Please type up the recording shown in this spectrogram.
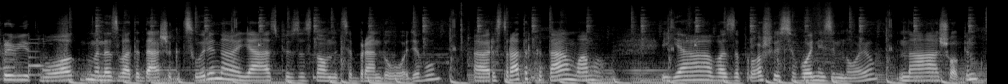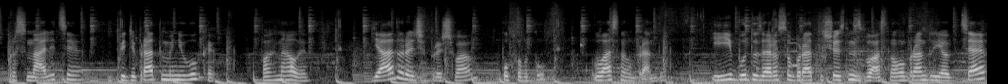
Привіт, Вок. Мене звати Даша Кацуріна. Я співзасновниця бренду одягу, е, рестораторка та мама. Я вас запрошую сьогодні зі мною на шопінг в персоналіті підібрати мені луки. Погнали! Я, до речі, прийшла в пуховику власного бренду. І буду зараз обирати щось не з власного бренду, я обіцяю.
